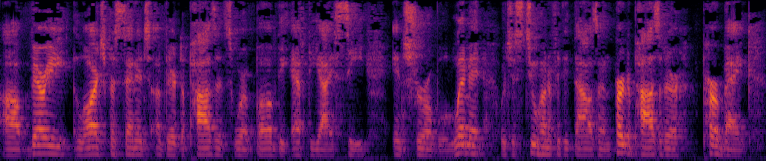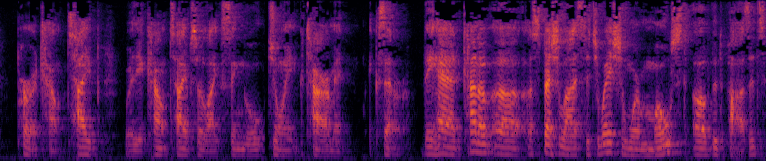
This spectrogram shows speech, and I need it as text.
a very large percentage of their deposits were above the FDIC insurable limit, which is 250,000 per depositor per bank per account type, where the account types are like single, joint, retirement, etc. They had kind of a, a specialized situation where most of the deposits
